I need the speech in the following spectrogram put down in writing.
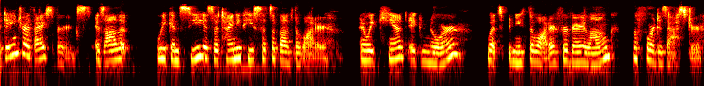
The danger with icebergs is all that we can see is a tiny piece that's above the water, and we can't ignore what's beneath the water for very long before disaster.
